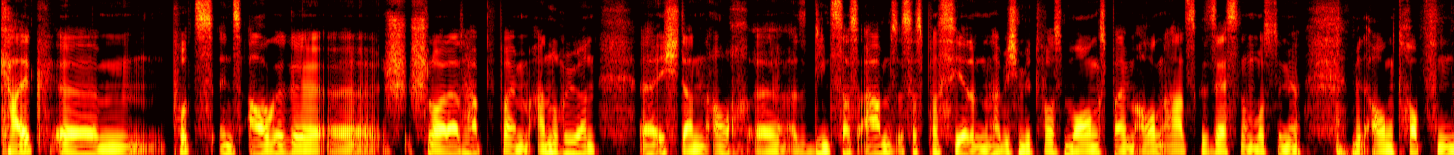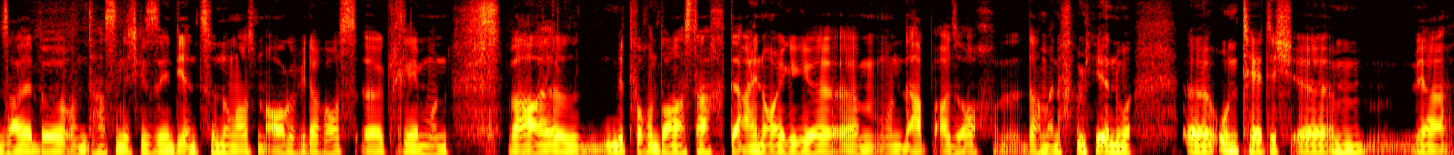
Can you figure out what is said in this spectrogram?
Kalkputz ähm, ins Auge geschleudert habe beim Anrühren, äh, ich dann auch, äh, also dienstags abends ist das passiert und dann habe ich mittwochs morgens beim Augenarzt gesessen und musste mir mit Augentropfen, Salbe und hast du nicht gesehen, die Entzündung aus dem Auge wieder rauscremen und war äh, Mittwoch und Donnerstag der Einäugige ähm, und habe also auch da meine Familie nur äh, untätig äh, ja,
